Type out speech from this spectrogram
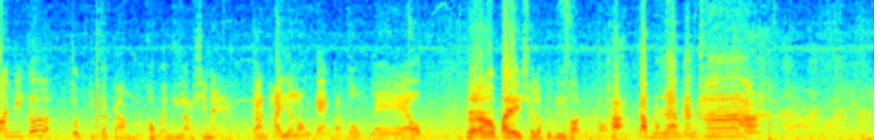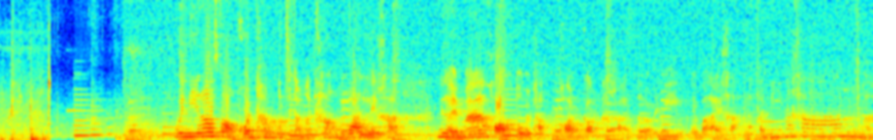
ตอนนี้ก็จบกิจกรรมของวันนี้แล้วใช่ไหม การพายเรือล่องแก่งก็จบแล้ว แล้วเดี๋ยวเราไปชลพฤกษ์รีสอร์ทกันต่อค่ะ กลับโรงแรมกันค่ะ วันนี้เราสองคนทำกิจกรรมมาทั้งวันเลยค่ะ เหนื่อยมากขอตัวไปพักผ่อนก่อนนะคะสำหรับวันนี้บ๊ายบายค่ะฝันดีนะคะมา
